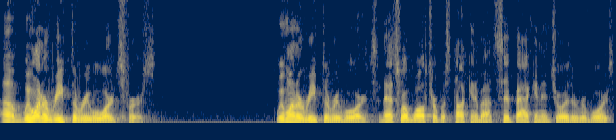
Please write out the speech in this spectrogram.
um, we want to reap the rewards first. We want to reap the rewards. And that's what Walter was talking about. Sit back and enjoy the rewards.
